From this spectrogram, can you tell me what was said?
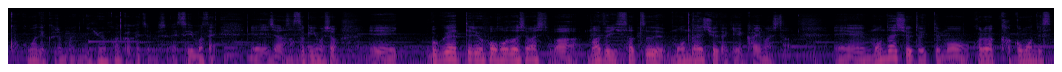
ここまで来る前に2分半かかっちゃいましたね。すいません。えー、じゃあ早速言いましょう。えー、僕がやってる方法としましては、まず1冊問題集だけ買いました。えー、問題集といっても、これは過去問です。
